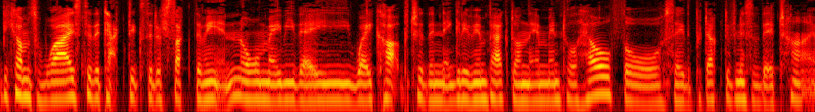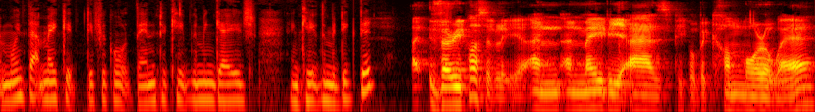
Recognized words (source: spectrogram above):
becomes wise to the tactics that have sucked them in, or maybe they wake up to the negative impact on their mental health or, say, the productiveness of their time, won't that make it difficult then to keep them engaged and keep them addicted? Uh, very possibly, and and maybe as people become more aware,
